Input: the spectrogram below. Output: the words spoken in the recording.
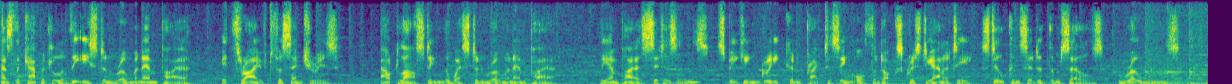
As the capital of the Eastern Roman Empire, it thrived for centuries, outlasting the Western Roman Empire. The empire's citizens, speaking Greek and practicing Orthodox Christianity, still considered themselves Romans.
